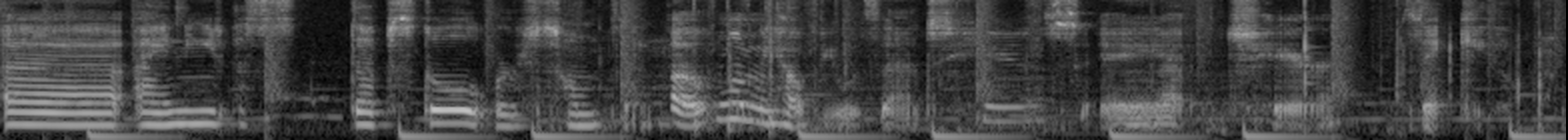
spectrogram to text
I need a step stool or something. Oh, let me help you with that. Here's a chair. Thank you.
